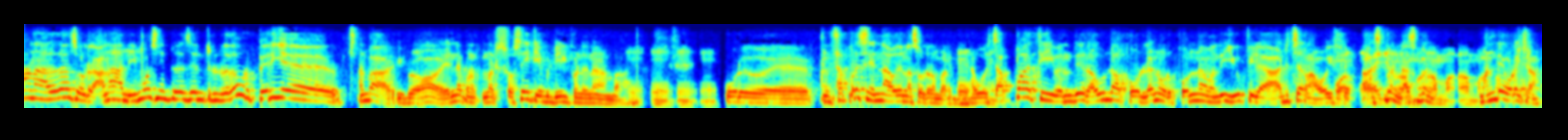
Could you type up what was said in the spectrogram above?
ஆனா அதுதான் சொல்றேன். ஆனா அந்த இமோஷனல் இன்டெலிஜென்ட்ன்றத ஒரு பெரிய அன்பா இப்போ என்ன பண்ண சொசைட்டி எப்படி டீல் பண்ணுதுன்னா அன்பா. ஒரு சப்ரஸ் என்ன ஆகுதுன்னு நான் சொல்றேன் பாருங்க. ஒரு சப்பாத்தி வந்து ரவுண்டா போடலன்னு ஒரு பொண்ணை வந்து யூபில அடிச்சிடறான் ஒய்ஃப் ஹஸ்பண்ட் ஹஸ்பண்ட் ஆமா, ஆமா. மண்டை உடைக்கிறான்.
